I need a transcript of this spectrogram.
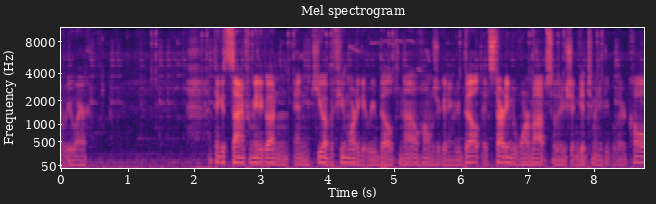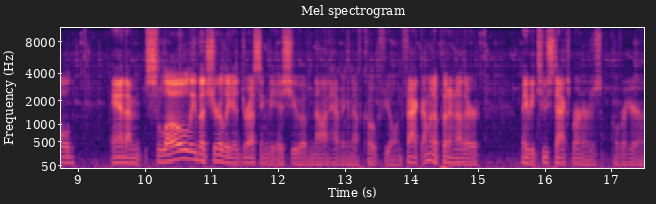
everywhere. I think it's time for me to go and, and queue up a few more to get rebuilt. No homes are getting rebuilt. It's starting to warm up, so there shouldn't get too many people that are cold. And I'm slowly but surely addressing the issue of not having enough coke fuel. In fact, I'm going to put another maybe two stacks burners over here.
